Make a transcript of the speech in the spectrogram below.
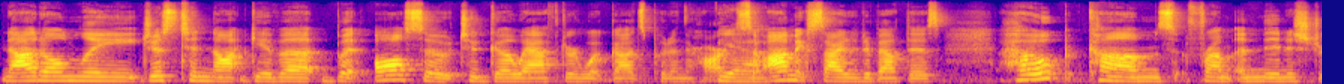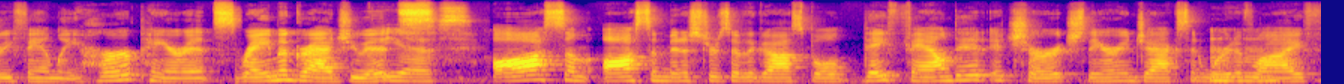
not only just to not give up, but also to go after what God's put in their heart. Yeah. So I'm excited about this. Hope comes from a ministry family. Her parents, Rhema graduates, Yes. awesome, awesome ministers of the gospel. They founded a church there in Jackson, Word Mm-hmm. of Life,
